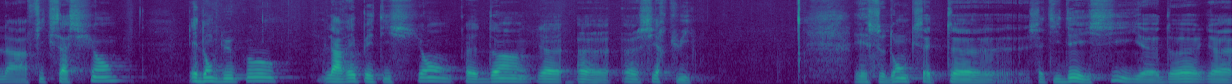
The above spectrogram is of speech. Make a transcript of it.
la fixation, et donc du coup la répétition d'un euh, circuit. Et c'est donc cette, euh, cette, idée ici euh, de euh,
